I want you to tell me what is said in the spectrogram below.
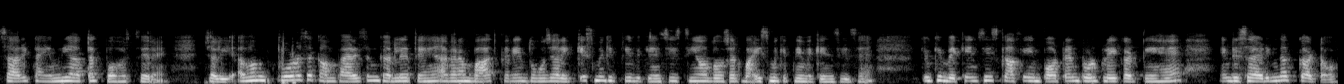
सारे टाइमली आप तक पहुँचते रहें। चलिए, अब हम थोड़ा सा कंपैरिजन कर लेते हैं। अगर हम बात करें 2021 में कितनी वैकेंसीज थी और 2022 में कितनी वैकेंसीज हैं, क्योंकि वैकेंसीज काफ़ी इंपॉर्टेंट रोल प्ले करती हैं in deciding the cut off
